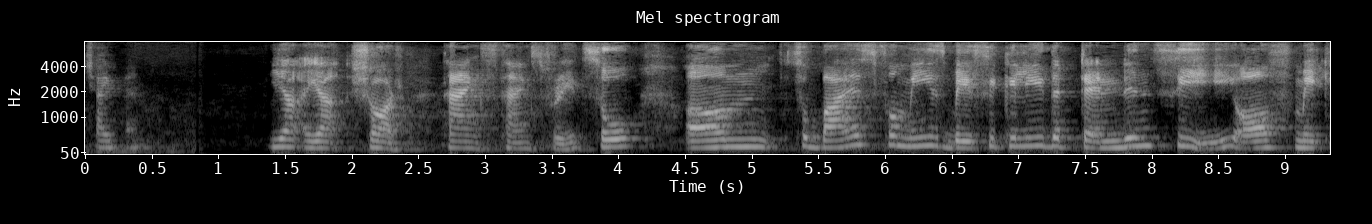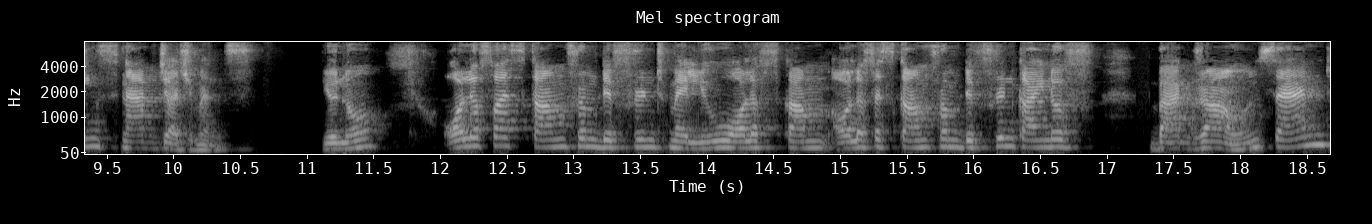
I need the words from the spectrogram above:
chime in. Yeah, yeah, sure. Thanks, thanks, Preet. So, um, so bias for me is basically the tendency of making snap judgments. You know, all of us come from different milieu. All of come, all of us come from different kind of backgrounds, and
